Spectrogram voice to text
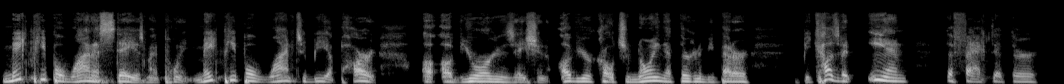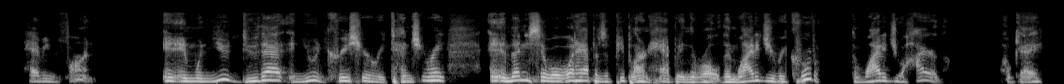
make people want to stay is my point. Make people want to be a part of, of your organization of your culture knowing that they're going to be better because of it and the fact that they're having fun. And, and, when you do that and you increase your retention rate and, and then you say well what happens if people aren't happy in the role? Then why did you recruit them then why did you hire them? Okay?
